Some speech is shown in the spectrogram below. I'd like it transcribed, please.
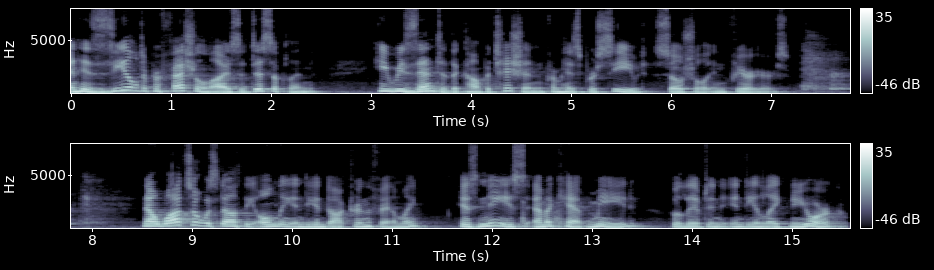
and his zeal to professionalize the discipline, he resented the competition from his perceived social inferiors. Now, Watso was not the only Indian doctor in the family. His niece, Emma Camp Mead, who lived in Indian Lake, New York,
